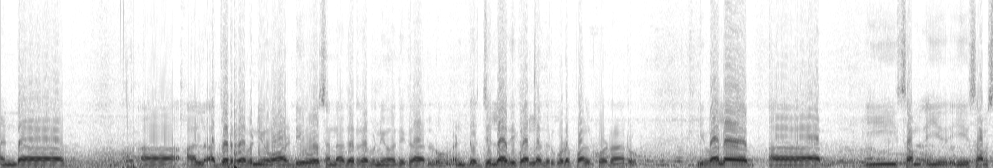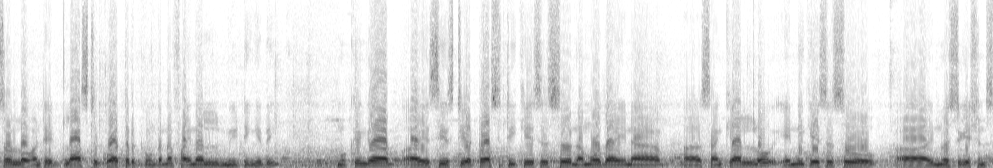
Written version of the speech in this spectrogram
and other revenue RDOs and other revenue అధికారులు అండ్ జిల్లా అధికారులు అందరూ కూడా పాల్గొన్నారు. ఇవాళ ఈ సం ఈ సంవత్సరంలో అంటే లాస్ట్ క్వార్టర్కి ఉంటున్న ఫైనల్ మీటింగ్ ఇది. ముఖ్యంగా ఎస్సీ ఎస్టీ అట్రాసిటీ కేసెస్ నమోదైన సంఖ్యలలో సంఖ్యల్లో ఎన్ని కేసెస్ ఇన్వెస్టిగేషన్స్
